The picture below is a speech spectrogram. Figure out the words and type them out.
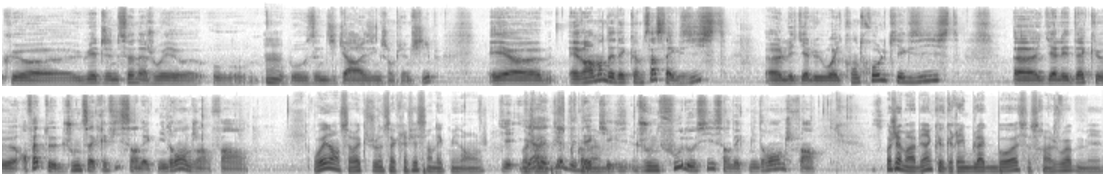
que euh, Yue Jensen a joué euh, au, Mm. au- Zendikar Rising Championship. Et, euh, et vraiment, des decks comme ça, ça existe. Euh, Il y a le White Control qui existe. Il y a les decks. en fait, June Sacrifice, c'est un deck midrange. hein. Enfin, Ouais, non, c'est vrai que June Sacrifice, c'est un deck midrange. il y a, y y des decks même. qui existent. June Food aussi, c'est un deck midrange. Enfin, Moi, j'aimerais bien que Green Black Boa, ça sera jouable, mais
